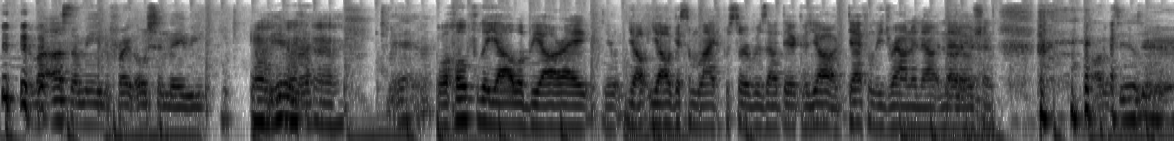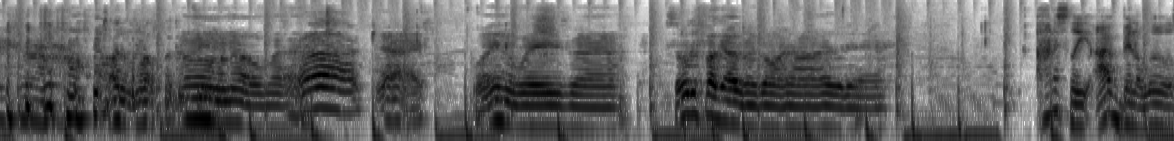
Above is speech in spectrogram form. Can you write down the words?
And by us, I mean the Frank Ocean Navy. Mm, Yeah, mm, man. Yeah. Well, hopefully y'all will be all right. You, y'all, y'all get some life preservers out there because y'all are definitely drowning out in that Oh, yeah. ocean. All the tears, man. All the motherfucking Oh tears. no, man. Oh god. Well, anyways, man. So what the fuck else been going on other than Honestly, I've been a little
